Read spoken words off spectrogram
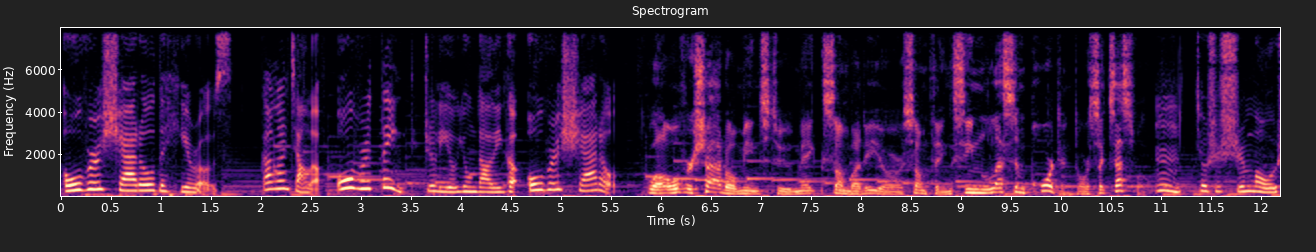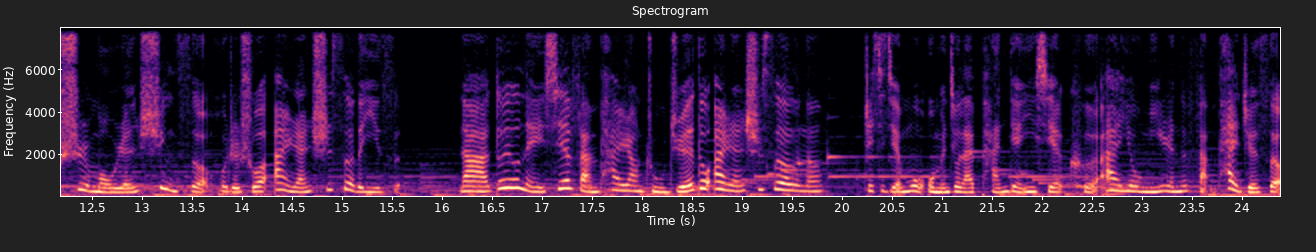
overshadow the heroes， 刚刚讲了 overthink，这里又用到了一个 overshadow。Well, overshadow means to make somebody or something seem less important or successful. 嗯，就是使某事某人逊色，或者说黯然失色的意思。那都有哪些反派让主角都黯然失色了呢？这期节目我们就来盘点一些可爱又迷人的反派角色。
